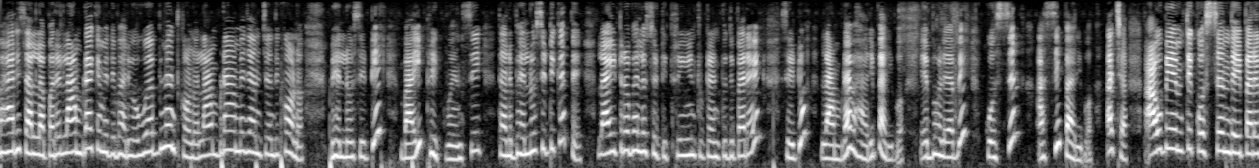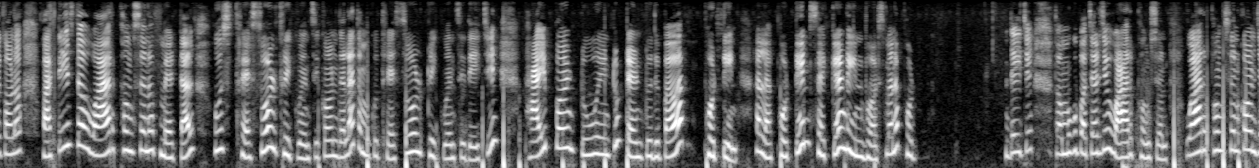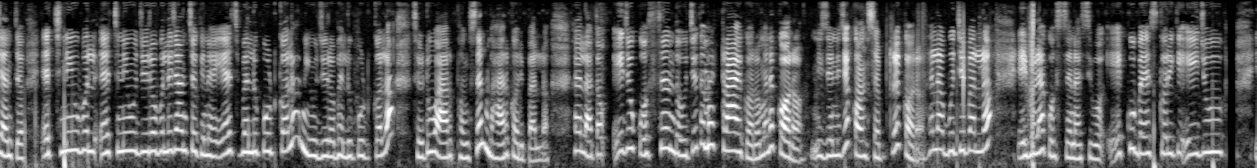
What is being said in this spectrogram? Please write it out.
ବାହାରି ସାରିଲା ପରେ ଲାମ୍ବଡ଼ା କେମିତି ବାହାରିବ ୱେଭଲେନ୍ଥ କ'ଣ ଲାମ୍ବଡ଼ା ଆମେ ଜାଣିଛନ୍ତି କ'ଣ ଭେଲୋସିଟି ବାଇ ଫ୍ରିକ୍ୱେନ୍ସି ତାହେଲେ ଭେଲୋସିଟି କେତେ ଲାଇଟ୍ର velocity three into ten to the power eight ସେଇଠୁ ଲାମ୍ବଡ଼ା ବାହାରି ପାରିବ ଏଭଳିଆ ବି କୋଶ୍ଚିନ୍ ଆସିପାରିବ ଆଚ୍ଛା ଆଉ ବି ଏମିତି କୋଶ୍ଚିନ୍ ଦେଇପାରେ କ'ଣ what is the work function of metal whose threshold frequency କ'ଣ ଦେଲା ତୁମକୁ ଥ୍ରେସୋଲ୍ଡ ଫ୍ରିକ୍ୱେନ୍ସି ଦେଇଛି five point two into ten to the power fourteen ହେଲା ଫୋର୍ଟିନ୍ ସେକେଣ୍ଡ ଇନଭର୍ସ ମାନେ ଦେଇଛେ ତୁମକୁ ପଚାରିଛି ୱାର୍କ ଫଙ୍କସନ୍ ୱାର୍କ ଫଙ୍କସନ୍ କ'ଣ ଜାଣିଛ ଏଚ୍ ନ୍ୟୁ ବୋଲି ଏଚ୍ ନ୍ୟୁ ଜିରୋ ବୋଲି ଜାଣିଛ କି ନାହିଁ ଏଚ୍ ଭ୍ୟାଲୁ ପୁଟ୍ କଲ ନ୍ୟୁ ଜିରୋ ଭ୍ୟାଲୁ ପୁଟ୍ କଲ ସେଇଠୁ ୱାର୍କ ଫଙ୍କସନ୍ ବାହାର କରିପାରିଲ ହେଲା ତ ଏଇ ଯେଉଁ କୋଶ୍ଚେନ୍ ଦେଉଛି ତୁମେ ଟ୍ରାଏ କର ମାନେ କର ନିଜେ ନିଜେ କନସେପ୍ଟରେ କର ହେଲା ବୁଝିପାରିଲ ଏଇଭଳିଆ କୋଶ୍ଚେନ୍ ଆସିବ ଏକୁ ବେସ୍ କରିକି ଏଇ ଯେଉଁ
